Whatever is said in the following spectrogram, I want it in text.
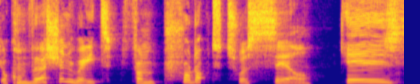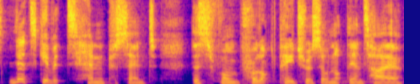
your conversion rate from product to a sale is let's give it 10%. This from product page to a not the entire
